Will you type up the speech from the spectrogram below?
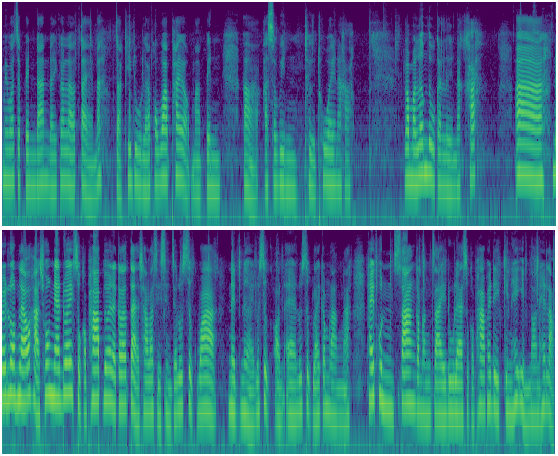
ไม่ว่าจะเป็นด้านใดก็แล้วแต่นะ จากที่ดูแล้วเพราะว่าไพ่ออกมาเป็นอัศวินถือถ้วยนะคะ เรามาเริ่มดูกันเลยนะคะโดยรวมแล้วค่ะ ช่วงนี้ด้วยสุขภาพด้วยอะไรก็แล้วแต่ชาวราศีสิงห์จะรู้สึกว่าเหน็ดเหนื่อยรู้สึกอ่อนแอรู้สึกไร้กำลังนะ ให้คุณสร้างกำลังใจดูแลสุขภาพให้ดีกินให้อิ่มนอนให้หลับ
